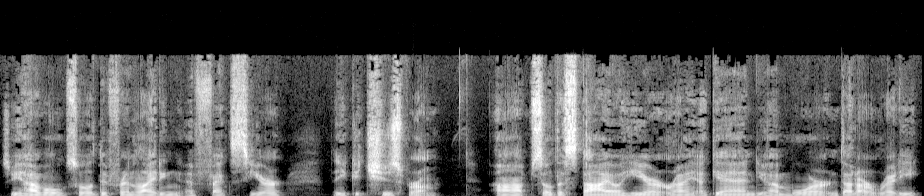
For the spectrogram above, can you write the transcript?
So you have also different lighting effects here that you could choose from. Uh, so the style here right again you have more that are ready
